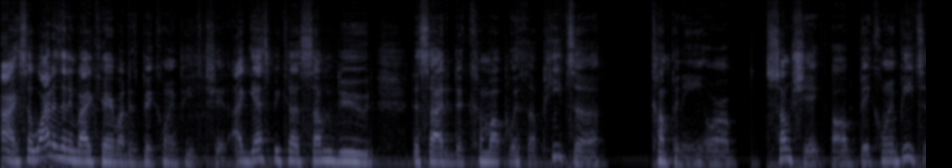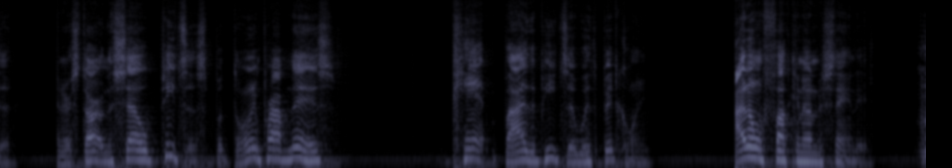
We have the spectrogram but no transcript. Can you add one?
all right. So, why does anybody care about this Bitcoin pizza shit? I guess because some dude decided to come up with a pizza company or some shit called Bitcoin Pizza, and they're starting to sell pizzas. But the only problem is, you can't buy the pizza with Bitcoin. I don't fucking understand it.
